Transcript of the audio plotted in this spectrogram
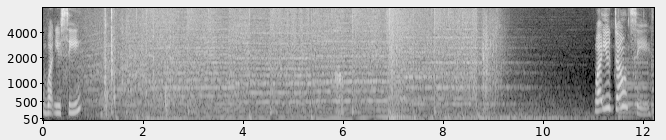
What you see? What you don't see?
